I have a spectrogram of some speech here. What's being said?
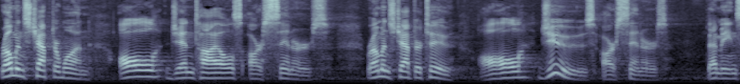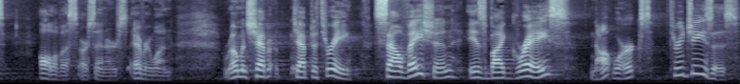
Romans chapter 1 all Gentiles are sinners. Romans chapter 2 all Jews are sinners. That means all of us are sinners, everyone. Romans chapter, chapter 3 salvation is by grace, not works, through Jesus.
